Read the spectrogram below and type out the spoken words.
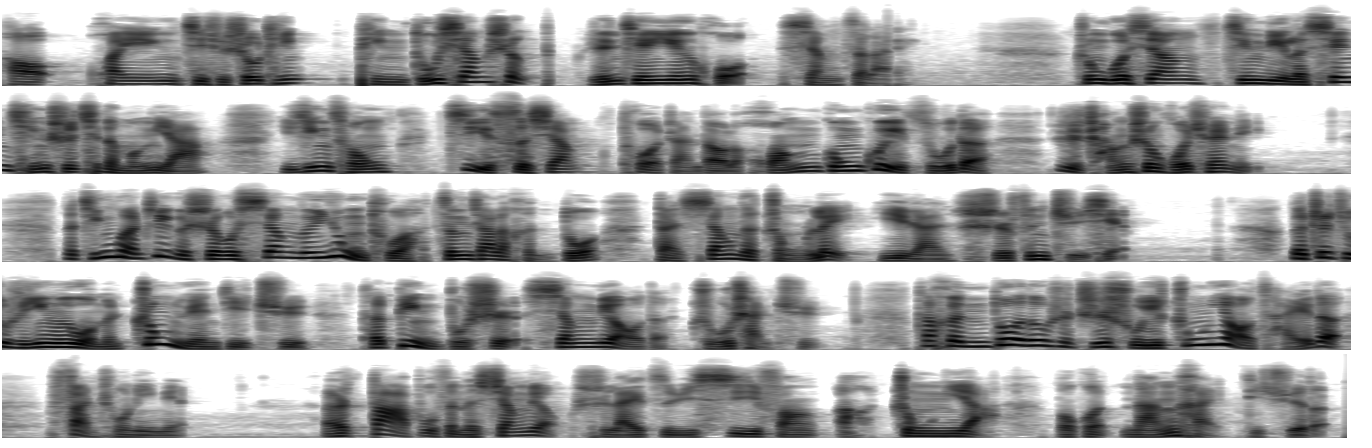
好，欢迎继续收听《品读香盛人间烟火香自来》。中国香经历了先秦时期的萌芽，已经从祭祀香拓展到了皇宫贵族的日常生活圈里。那尽管这个时候香的用途啊增加了很多，但香的种类依然十分局限。那这就是因为我们中原地区它并不是香料的主产区，它很多都是只属于中药材的范畴里面。而大部分的香料是来自于西方啊，中亚，包括南海地区的。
